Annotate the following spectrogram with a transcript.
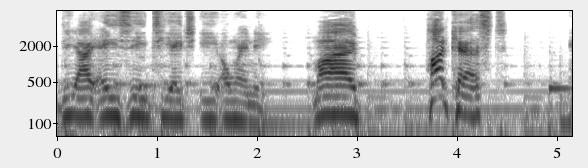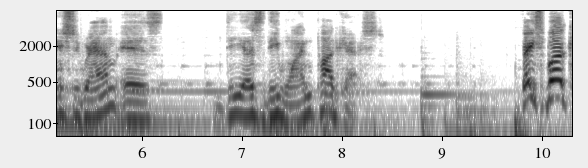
D I A Z T H E O N E. My podcast Instagram is Diaz the One Podcast. Facebook,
